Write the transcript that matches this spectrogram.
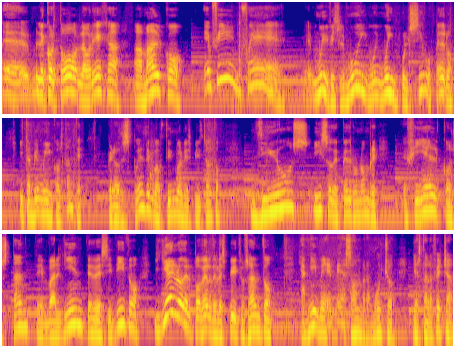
eh, le cortó la oreja a Malco, en fin, fue eh, muy difícil, muy, muy, muy impulsivo Pedro y también muy inconstante. Pero después del bautismo del Espíritu Santo, Dios hizo de Pedro un hombre fiel, constante, valiente, decidido, lleno del poder del Espíritu Santo. Y a mí me, asombra mucho y hasta la fecha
